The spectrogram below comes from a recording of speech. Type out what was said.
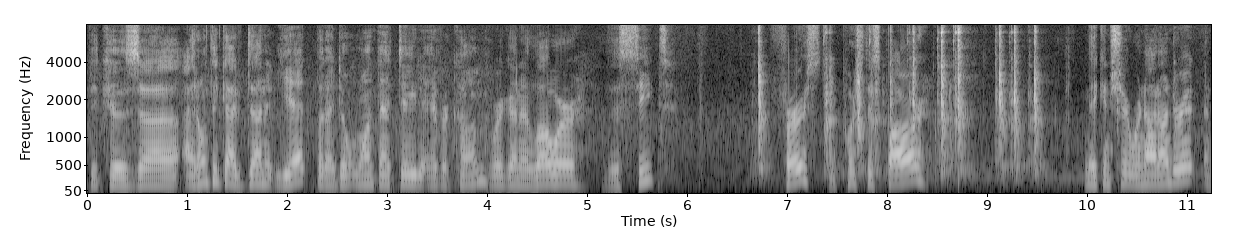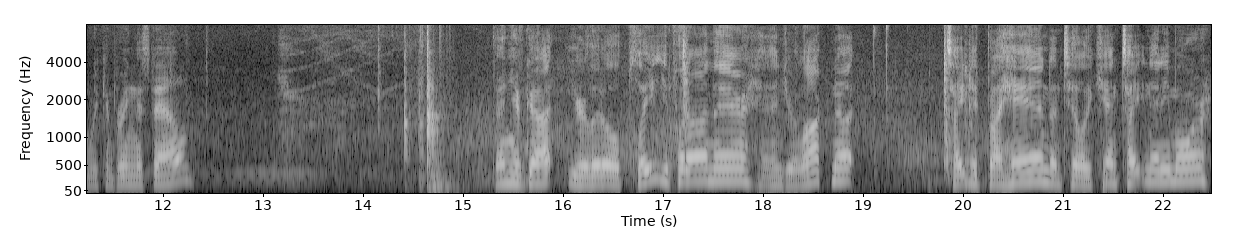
because uh, I don't think I've done it yet, but I don't want that day to ever come. We're gonna lower the seat first. We push this bar, making sure we're not under it, and we can bring this down. Then you've got your little plate you put on there and your lock nut. Tighten it by hand until you can't tighten anymore.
